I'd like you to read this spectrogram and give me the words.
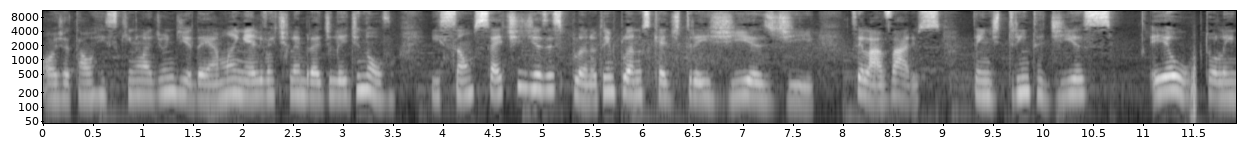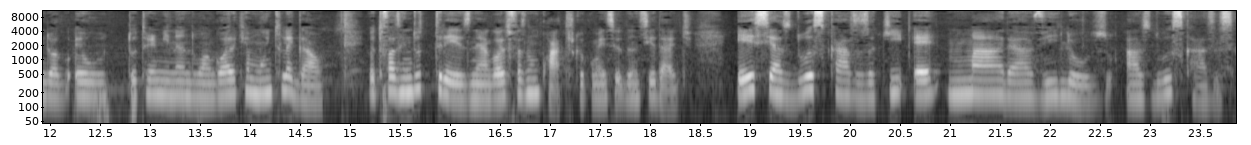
Ó, já tá um risquinho lá de um dia. Daí amanhã ele vai te lembrar de ler de novo. E são sete dias esse plano. Tem planos que é de três dias, de, sei lá, vários. Tem de 30 dias. Eu tô lendo, eu tô terminando um agora que é muito legal. Eu tô fazendo três, né? Agora eu tô fazendo quatro, que eu comecei o da ansiedade. Esse As Duas Casas aqui é maravilhoso. As Duas Casas.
